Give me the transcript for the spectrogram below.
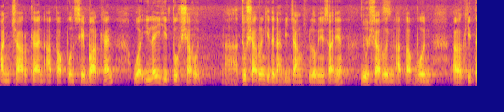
pancarkan ataupun sebarkan wa ilaihi tuhsyarun Nah, tu syarun kita dah bincang sebelum ni Ustaz ya. Tu yes, syarun yes. ataupun uh, kita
